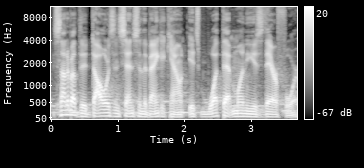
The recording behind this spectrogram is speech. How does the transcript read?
It's not about the dollars and cents in the bank account, it's what that money is there for.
